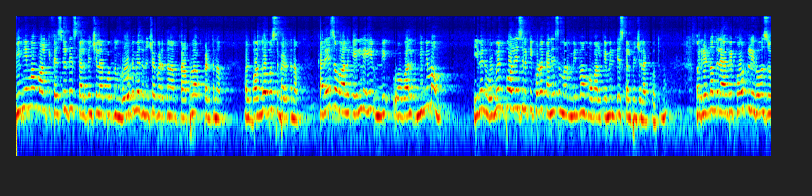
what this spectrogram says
మినిమం వాళ్ళకి ఫెసిలిటీస్ కల్పించలేకపోతున్నాం. రోడ్డు మీద నుంచోబెడుతున్నాం కాపలా పెడుతున్నాం వాళ్ళు బందోబస్తు పెడుతున్నాం. కనీసం వాళ్ళకి వెళ్ళి వాళ్ళకి మినిమం ఈవెన్ ఉమెన్ పోలీసులకి కూడా కనీసం మనం మినిమం వాళ్ళకి ఇమ్యూనిటీస్ కల్పించలేకపోతున్నాం. మరి రెండు వందల యాభై కోట్లు ఈరోజు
